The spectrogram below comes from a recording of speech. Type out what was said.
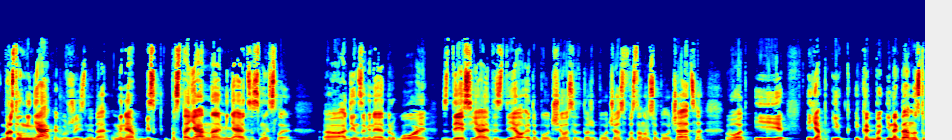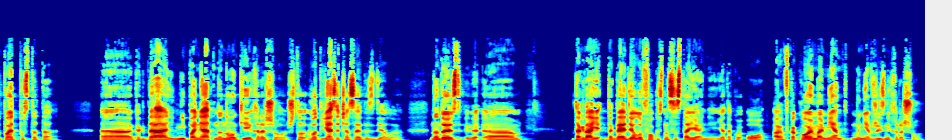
просто у меня как бы в жизни, да, у меня без, постоянно меняются смыслы, Э, один заменяет другой, здесь я это сделал, это получилось, это тоже получилось, в основном все получается, вот, и, и я, и, и как бы иногда наступает пустота, э, когда непонятно, ну окей, хорошо, что, вот я сейчас это сделаю, ну то есть, э, тогда, я, тогда я делаю фокус на состоянии, я такой, о, а в какой момент мне в жизни хорошо,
